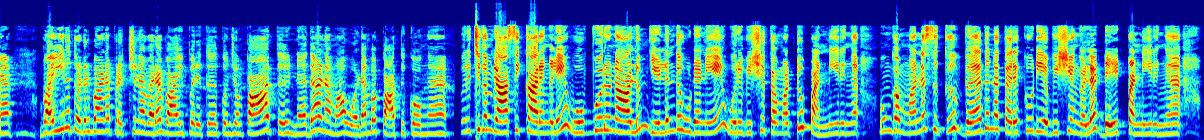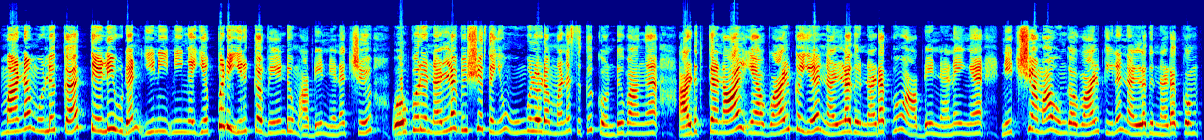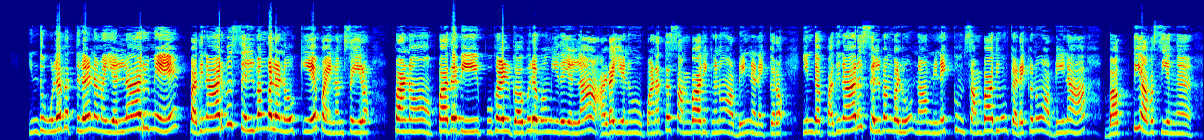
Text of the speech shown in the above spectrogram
வயிறு தொடர்பான பிரச்சனை வர வாய்ப்பு இருக்கு. கொஞ்சம் பார்த்து நிதானமா உடம்ப பார்த்துக்கோங்க. விருச்சிகம் ராசிக்காரங்களே ஒவ்வொரு நாளும் எழுந்த உடனே ஒரு விஷயத்த மட்டும் பண்ணிருங்க. உங்க மனசுக்கு வேதனை தரக்கூடிய விஷயங்களை டேட் பண்ணிருங்க. மனம் முழுக்க தெளிவுடன் இனி நீங்க எப்படி இருக்க வேண்டும் அப்படின்னு நினைச்சு ஒவ்வொரு நல்ல விஷயத்தையும் உங்களோட மனசுக்கு கொண்டு வாங்க. அடுத்த நாள் என் வாழ்க்கையில நல்லது நடக்கும் அப்படின்னு நினைங்க. நிச்சயமா உங்க வாழ்க்கையில நல்லது நடக்கும். இந்த உலகத்துல நம்ம எல்லாருமே பதினாறு செல்வங்களை நோக்கியே பயணம் செய்யறோம் பணம் பதவி புகழ் கௌரவம் இதையெல்லாம் அடையணும் பணத்தை சம்பாதிக்கணும் அப்படின்னு நினைக்கிறோம். இந்த பதினாறு செல்வங்களும் நாம் நினைக்கும் சம்பாதியும் கிடைக்கணும் அப்படின்னா பக்தி அவசியங்க.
